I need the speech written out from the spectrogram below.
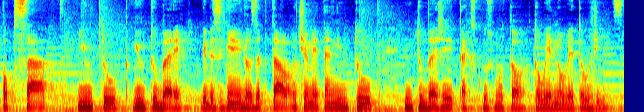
popsat YouTube, YouTubery. Kdyby se tě někdo zeptal, o čem je ten YouTube, YouTubeři, tak zkus mu to tou jednou větou říct.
